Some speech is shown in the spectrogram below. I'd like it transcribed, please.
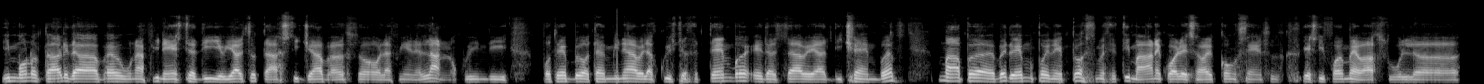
in modo tale da avere una finestra di rialzo tassi già verso la fine dell'anno. Quindi potrebbero terminare l'acquisto a settembre ed alzare a dicembre, ma per, vedremo poi nelle prossime settimane quale sarà il consenso che si formerà sul,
